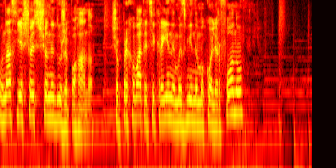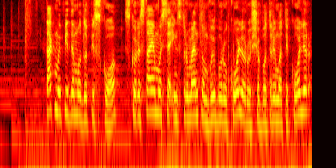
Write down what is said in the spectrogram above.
У нас є щось, що не дуже погано. Щоб приховати ці країни, ми змінимо колір фону. Так ми підемо до Піско, скористаємося інструментом вибору кольору, щоб отримати колір,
